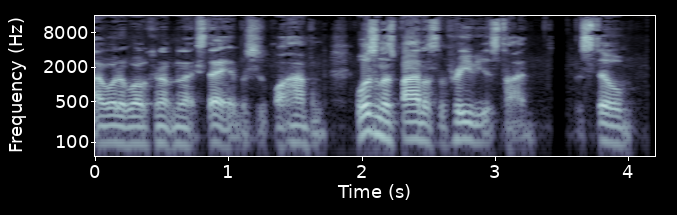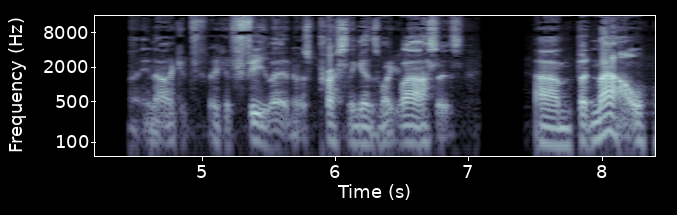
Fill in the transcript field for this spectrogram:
I would have woken up the next day, which is what happened. It wasn't as bad as the previous time, but still, you know, I could I could feel it, and it was pressing against my glasses. Um, but now,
